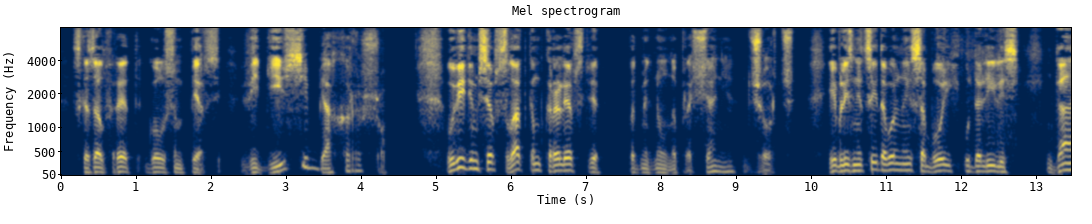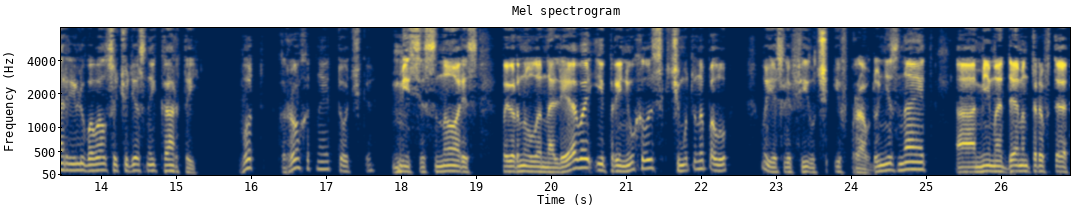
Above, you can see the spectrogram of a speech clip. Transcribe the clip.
— сказал Фред голосом Перси, — веди себя хорошо. — Увидимся в сладком королевстве, — подмигнул на прощание Джордж. И близнецы, довольные собой, удалились. Гарри любовался чудесной картой. Вот крохотная точка. Миссис Норрис повернула налево и принюхалась к чему-то на полу. Ну, если Филч и вправду не знает, а мимо Демонтеров-то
